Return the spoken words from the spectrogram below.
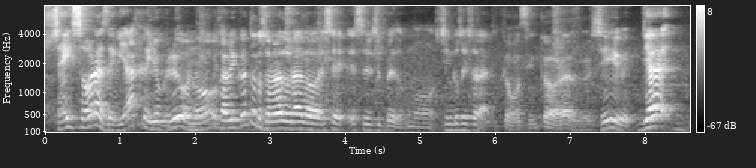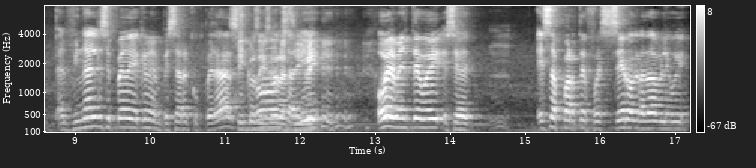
seis horas de viaje, yo creo, ¿no? Javi, ¿cuánto nos habrá durado ese, ese, ese pedo? ¿Como cinco o seis horas? Como cinco horas, güey. Sí, güey. Ya al final de ese pedo, ya que me empecé a recuperar. Cinco o seis horas, sí, güey. Obviamente, güey, o sea, esa parte fue cero agradable, güey.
